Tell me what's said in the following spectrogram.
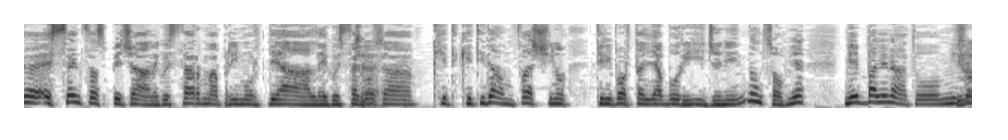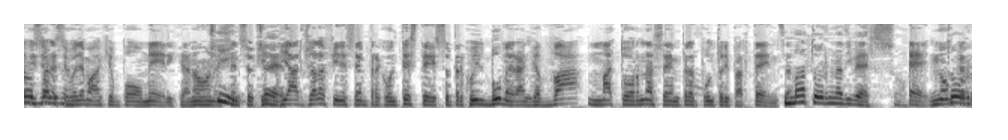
eh, essenza speciale, quest'arma primordiale, questa Certo. cosa che, che ti dà un fascino, ti riporta agli aborigeni. Non so, mi è, mi è balenato. Mi in una visione, se balenato. vogliamo, anche un po' omerica, no? Nel Sì, senso che il certo. viaggio alla fine è sempre con te stesso, per cui il boomerang va, ma torna sempre al punto di partenza. Ma torna diverso. Eh, non per torna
